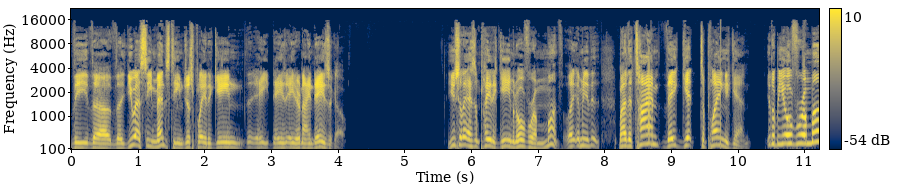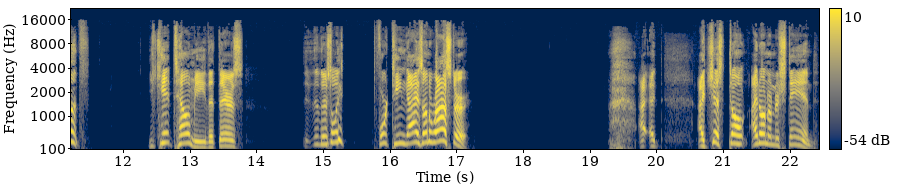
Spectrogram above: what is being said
The, the the USC men's team just played a game eight days, eight or nine days ago. UCLA hasn't played a game in over a month. Like I mean, by the time they get to playing again, it'll be over a month. You can't tell me that there's there's only 14 guys on the roster. I, I, I just don't I don't understand.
